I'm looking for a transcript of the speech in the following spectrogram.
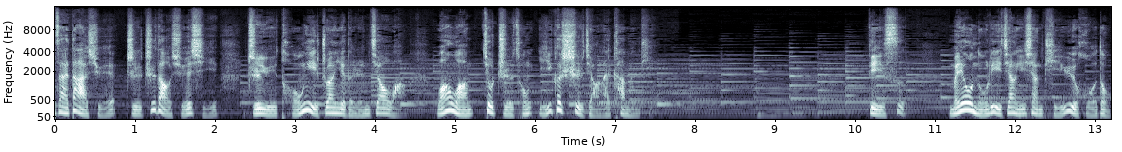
在大学只知道学习，只与同一专业的人交往。往往就只从一个视角来看问题。第四，没有努力将一项体育活动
